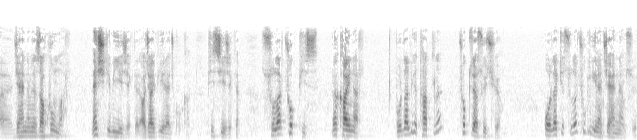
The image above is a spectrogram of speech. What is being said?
Ee, cehennemde zakum var. Leş gibi yiyecekler. Acayip iğrenç kokan. Pis yiyecekler. Sular çok pis ve kaynar. Burada bir tatlı çok güzel su içiyor. Oradaki sular çok iğrenç cehennem suyu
